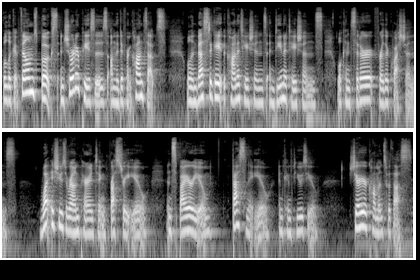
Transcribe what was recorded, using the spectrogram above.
We'll look at films, books, and shorter pieces on the different concepts. We'll investigate the connotations and denotations. We'll consider further questions. What issues around parenting frustrate you, inspire you, fascinate you, and confuse you? Share your comments with us.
